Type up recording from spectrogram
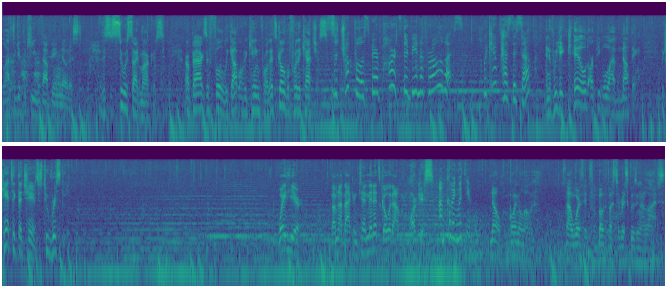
We'll have to get the key without being noticed. This is suicide, Marcus. Our bags are full. We got what we came for. Let's go before they catch us. This is a truck full of spare parts. There'd be enough for all of us. We can't pass this up. And if we get killed, our people will have nothing. We can't take that chance. It's too risky. Wait here. If I'm not back in 10 minutes, go without me. Marcus. I'm coming with you. No, I'm going alone. It's not worth it for both of us to risk losing our lives.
